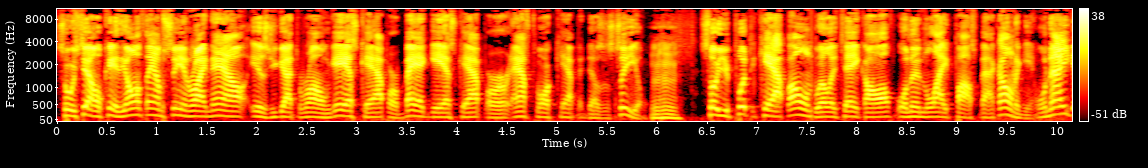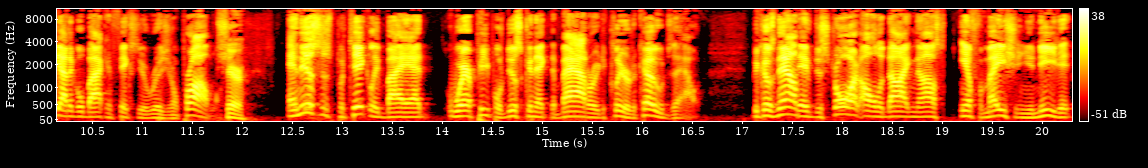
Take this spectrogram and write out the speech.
So we say, okay, the only thing I'm seeing right now is you got the wrong gas cap or a bad gas cap or an aftermarket cap that doesn't seal. Mm-hmm. So you put the cap on, well, they take off. Well, then the light pops back on again. Well, now you got to go back and fix the original problem. Sure. And this is particularly bad where people disconnect the battery to clear the codes out. Because now they've destroyed all the diagnostic information you needed.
